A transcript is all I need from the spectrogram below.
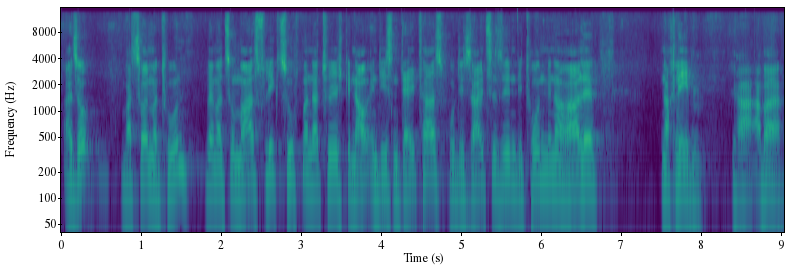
Also was soll man tun? Wenn man zum Mars fliegt, sucht man natürlich genau in diesen Deltas, wo die Salze sind, die Tonminerale, nach Leben. Ja, aber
